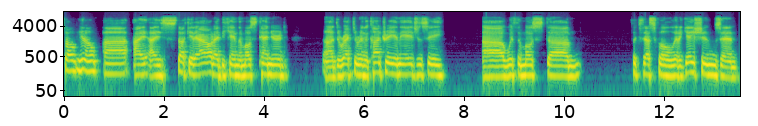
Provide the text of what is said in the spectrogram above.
so, you know, uh, I, I, stuck it out. I became the most tenured uh, director in the country in the agency uh, with the most um, successful litigations and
